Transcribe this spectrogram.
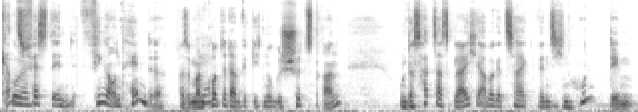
ganz cool. fest in Finger und Hände. Also man okay. konnte da wirklich nur geschützt dran. Und das hat das gleiche aber gezeigt, wenn sich ein Hund dem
